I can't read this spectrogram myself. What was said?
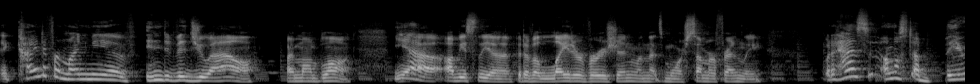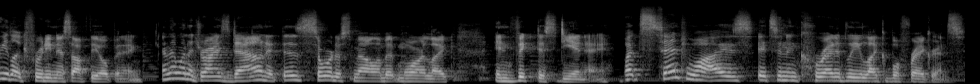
it kind of reminded me of Individual by Montblanc. Yeah, obviously a bit of a lighter version, one that's more summer friendly but it has almost a berry-like fruitiness off the opening. And then when it dries down, it does sort of smell a bit more like Invictus DNA. But scent-wise, it's an incredibly likable fragrance.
